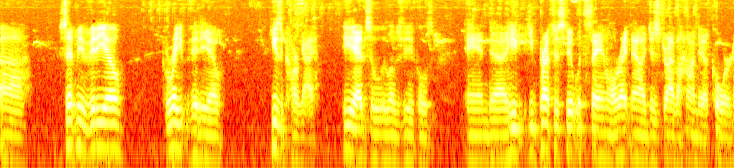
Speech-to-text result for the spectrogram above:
uh, sent me a video. Great video. He's a car guy. He absolutely loves vehicles. And uh, he, he prefaced it with saying, well, right now I just drive a Honda Accord.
